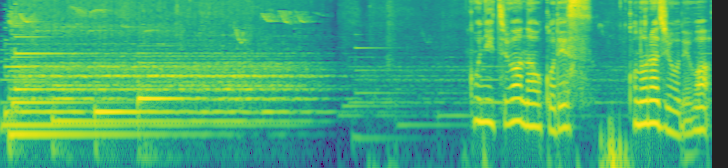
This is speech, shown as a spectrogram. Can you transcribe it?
こんにちは、なおこです。このラジオでは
